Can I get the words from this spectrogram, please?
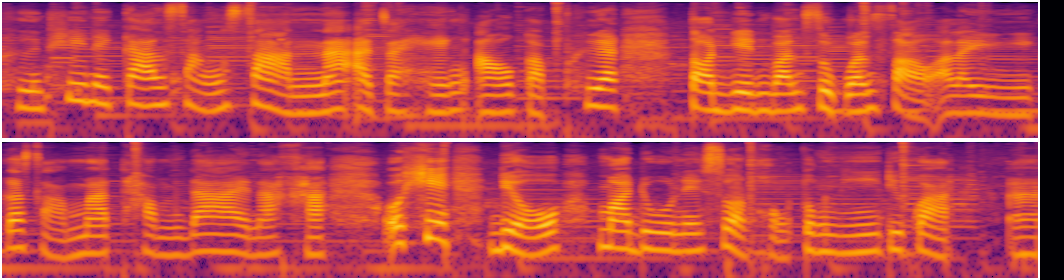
พื้นที่ในการสังสรรค์นะอาจจะแฮงเอาท์กับเพื่อนตอนเย็นวันศุกร์วันเสาร์อะไรอย่างนี้ก็สามารถทำได้นะคะ โอเค เดี๋ยวมาดูในส่วนของตรงนี้ดีกว่า อ่า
